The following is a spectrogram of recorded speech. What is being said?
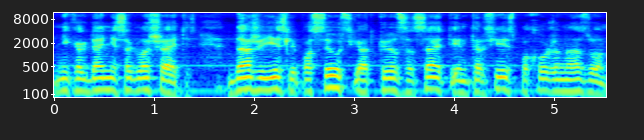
никогда не соглашайтесь. Даже если по ссылке открылся сайт и интерфейс похожий на Озон.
